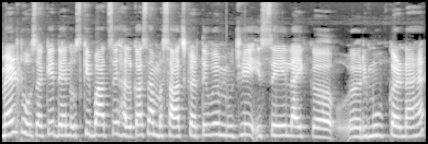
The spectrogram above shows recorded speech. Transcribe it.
मेल्ट हो सके। देन उसके बाद से हल्का सा मसाज करते हुए मुझे इसे लाइक रिमूव करना है।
